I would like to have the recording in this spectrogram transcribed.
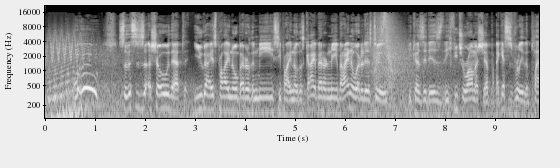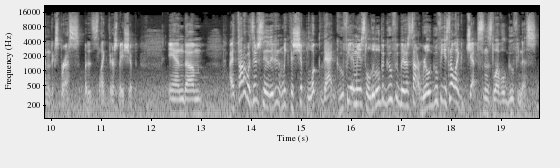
Woohoo! So this is a show that you guys probably know better than me. So you probably know this guy better than me, but I know what it is too, because it is the Futurama ship. I guess it's really the Planet Express, but it's like their spaceship. And um, I thought it was interesting that they didn't make the ship look that goofy. I mean, it's a little bit goofy, but it's not real goofy. It's not like Jetsons level goofiness.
